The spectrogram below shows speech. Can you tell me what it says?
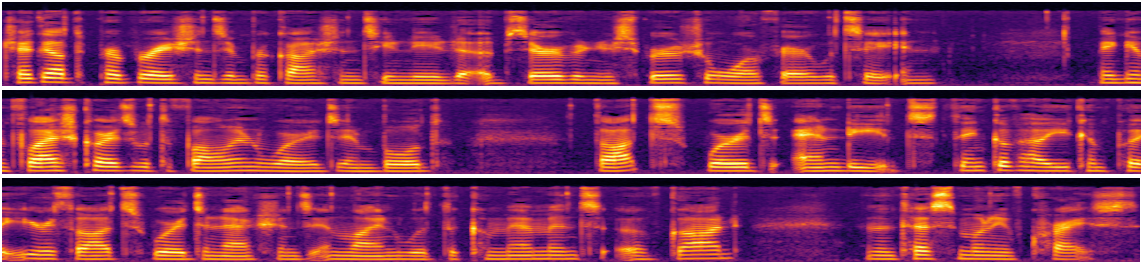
Check out the preparations and precautions you need to observe in your spiritual warfare with Satan. Making flashcards with the following words in bold thoughts, words, and deeds. Think of how you can put your thoughts, words, and actions in line with the commandments of God and the testimony of Christ.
